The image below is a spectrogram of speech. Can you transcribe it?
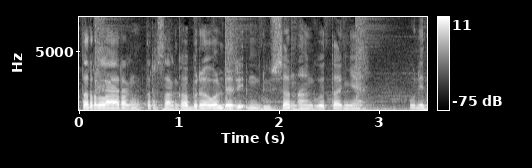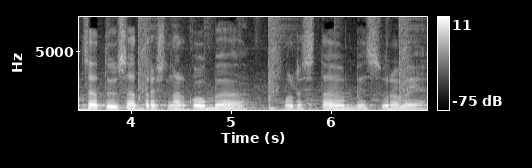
terlarang tersangka berawal dari endusan anggotanya. Unit 1 Satres Narkoba Polrestabes Surabaya.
